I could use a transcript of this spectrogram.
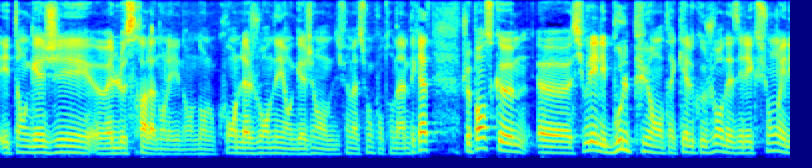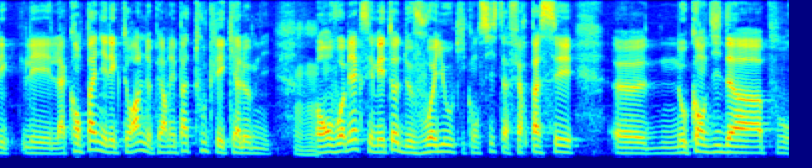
est engagée, elle le sera là dans, les, dans, le courant de la journée, engagée en diffamation contre Mme Pécresse. Je pense que, si vous voulez, les boules puantes à quelques jours des élections et les, la campagne électorale ne permet pas toutes les calomnies. Mhm. on voit bien que ces méthodes de voyous qui consistent à faire passer nos candidats pour,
